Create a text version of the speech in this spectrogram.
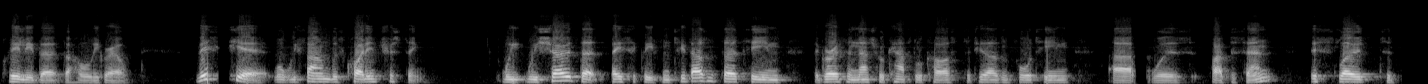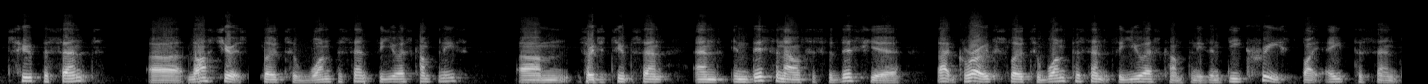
clearly the, the holy grail. This year, what we found was quite interesting. We, we showed that basically from 2013, the growth in natural capital cost to 2014 uh, was 5%. This slowed to 2%. Uh, last year it slowed to 1% for US companies, um, sorry, to 2%. And in this analysis for this year, that growth slowed to 1% for US companies and decreased by 8%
